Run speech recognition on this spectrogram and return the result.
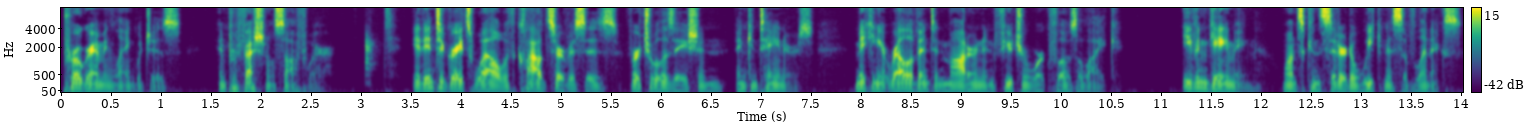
programming languages, and professional software. It integrates well with cloud services, virtualization, and containers, making it relevant in modern and future workflows alike. Even gaming, once considered a weakness of Linux,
